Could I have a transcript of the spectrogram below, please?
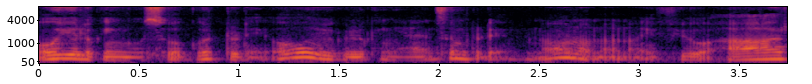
Oh, you're looking so good today. Oh, you're looking handsome today. No, no, no, no. If you are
